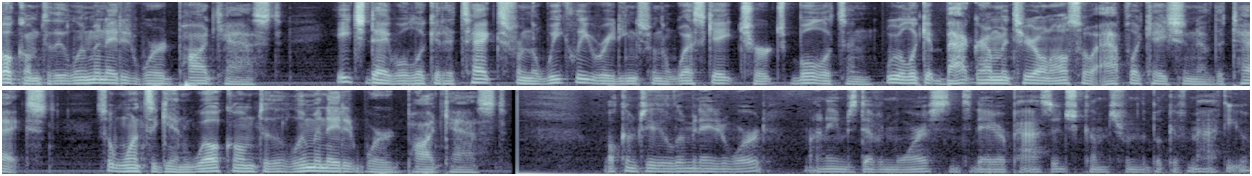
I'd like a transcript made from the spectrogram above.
Welcome to the Illuminated Word Podcast. Each day we'll look at a text from the weekly readings from the Westgate Church Bulletin. We will look at background material and also application of the text. So, once again, welcome to the Illuminated Word Podcast. Welcome to the Illuminated Word. My name is Devin Morris, and today our passage comes from the book of Matthew,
